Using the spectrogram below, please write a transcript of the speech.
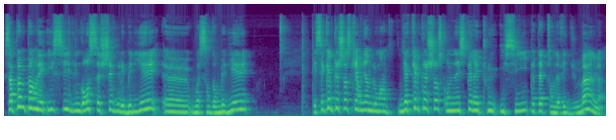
ça peut me parler ici d'une grossesse chez vous les béliers, euh, ou ascendant bélier, et c'est quelque chose qui revient de loin. Il y a quelque chose qu'on n'espérait plus ici. Peut-être on avait du mal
